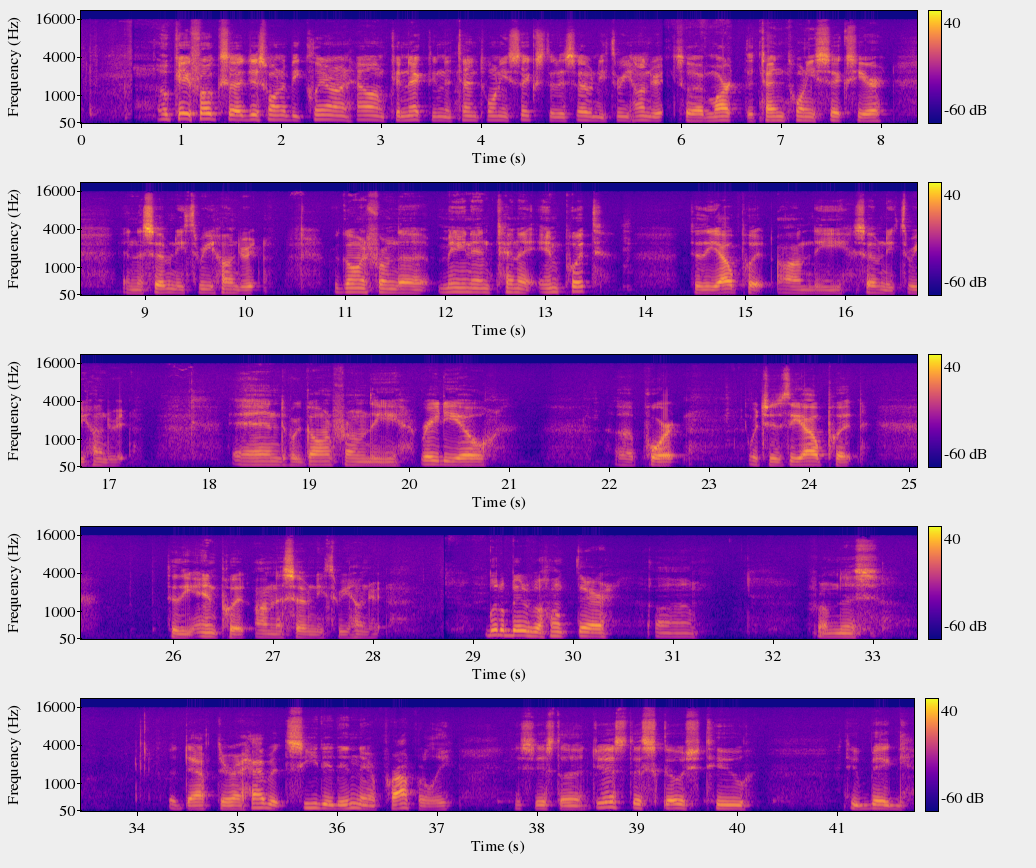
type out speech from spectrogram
Okay folks, I just want to be clear on how I'm connecting the 1026 to the 7300. So I've marked the 1026 here and the 7300. We're going from the main antenna input to the output on the 7300 and we're going from the radio uh, port which is the output to the input on the 7300 a little bit of a hump there um, from this adapter. I have it seated in there properly. It's just a just a skosh too too big.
